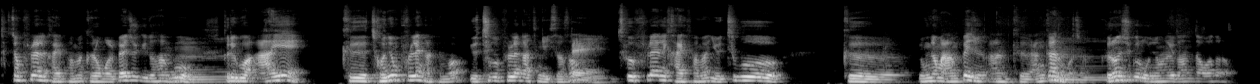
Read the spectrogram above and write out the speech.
특정 플랜을 가입하면 그런 걸 빼주기도 하고 음. 그리고 아예 그 전용 플랜 같은 거 유튜브 플랜 같은 게 있어서 네. 유튜브 플랜을 가입하면 유튜브 그 용량만 안 빼주 안그 안 가는 거죠. 음. 그런 식으로 운영하기도 한다고 하더라고. 요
